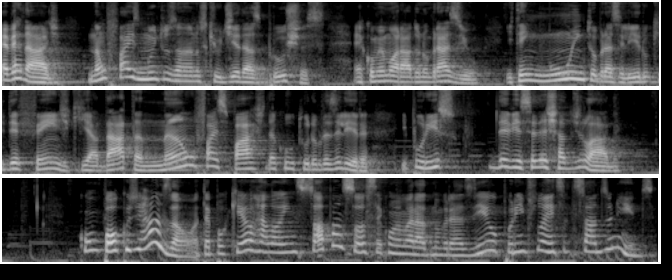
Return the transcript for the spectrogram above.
É verdade. Não faz muitos anos que o Dia das Bruxas é comemorado no Brasil e tem muito brasileiro que defende que a data não faz parte da cultura brasileira e por isso devia ser deixado de lado com um pouco de razão, até porque o Halloween só passou a ser comemorado no Brasil por influência dos Estados Unidos.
